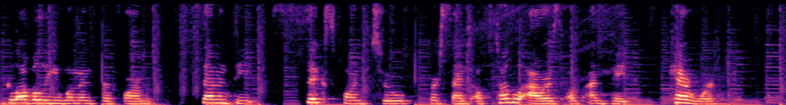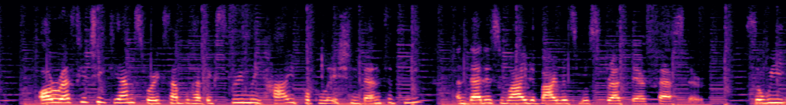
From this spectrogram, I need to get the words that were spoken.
globally women perform 70 6.2% of total hours of unpaid care work. All refugee camps, for example, have extremely high population density, and that is why the virus will spread there faster. So we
